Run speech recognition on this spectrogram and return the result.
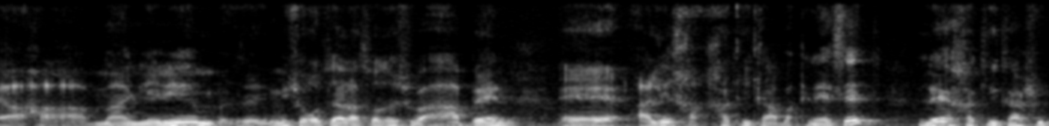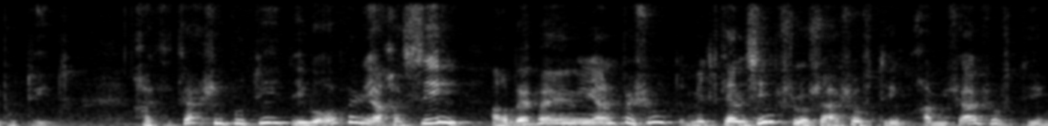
המעניינים, זה מי שרוצה לעשות השוואה בין אה, הליך חקיקה בכנסת לחקיקה שיפוטית. חקיקה שיפוטית היא באופן יחסי הרבה פעמים עניין פשוט. מתכנסים שלושה שופטים, חמישה שופטים,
